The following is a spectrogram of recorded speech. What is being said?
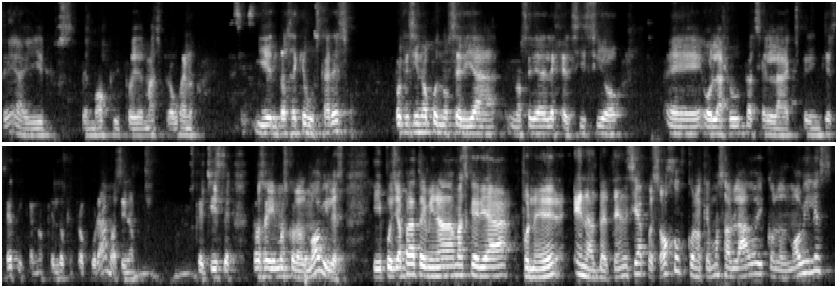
Sí, ahí pues, Demócrito y demás, pero bueno. Y entonces hay que buscar eso porque si no, pues no sería, no sería el ejercicio eh, o la ruta hacia la experiencia estética, ¿no? Que es lo que procuramos, sino, pues, pues, qué chiste. Entonces seguimos con los móviles. Y pues ya para terminar, nada más quería poner en advertencia, pues ojo con lo que hemos hablado y con los móviles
